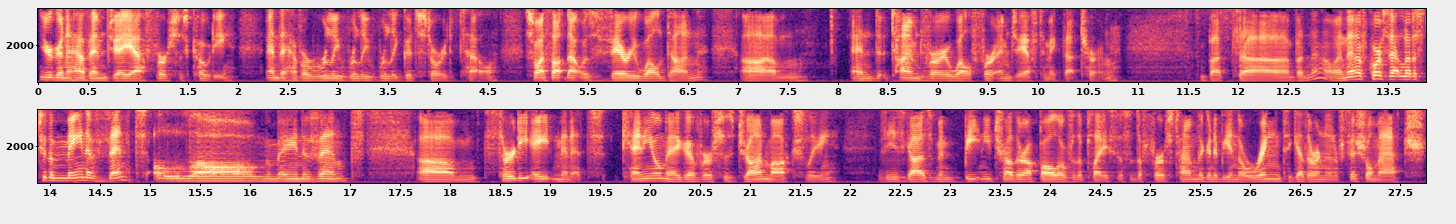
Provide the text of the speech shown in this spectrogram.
you're going to have MJF versus Cody, and they have a really, really, really good story to tell. So I thought that was very well done, um, and timed very well for MJF to make that turn. But uh, but no, and then of course that led us to the main event, a long main event, um, thirty eight minutes. Kenny Omega versus Jon Moxley. These guys have been beating each other up all over the place. This is the first time they're going to be in the ring together in an official match.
